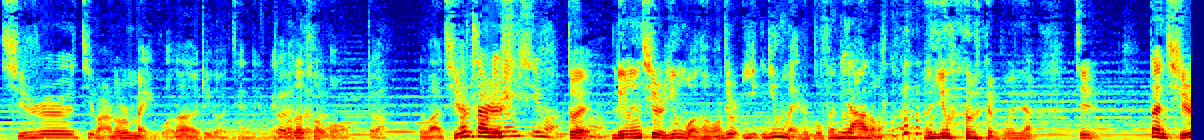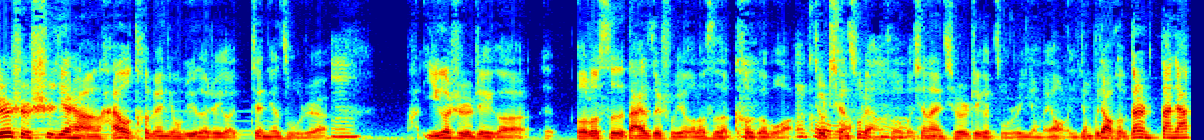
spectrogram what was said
其实基本上都是美国的这个间谍，美国的特工，对，对吧？其实但是对嗯，零零七是英国特工，就是英英美是不分家的嘛，英美不分家。其实，但其实是世界上还有特别牛逼的这个间谍组织，嗯一个是这个呃俄罗斯的，大家最熟悉俄罗斯的克格勃，就是前苏联的克格勃。现在其实这个组织已经没有了，已经不叫克格勃，但是大家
